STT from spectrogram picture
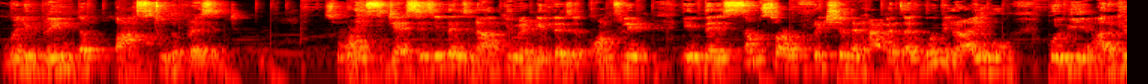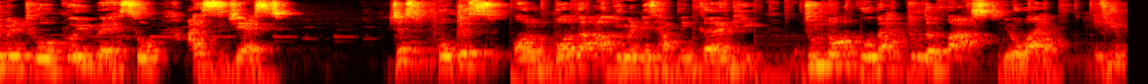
when you bring the past to the present. So what I suggest is if there is an argument, if there is a conflict, if there is some sort of friction that happens, अगर कोई भी लड़ाई हो, कोई भी argument हो, कोई भी बहस हो, I suggest just focus on what the argument is happening currently. Do not go back to the past. You know why? If you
